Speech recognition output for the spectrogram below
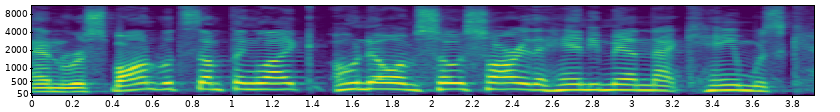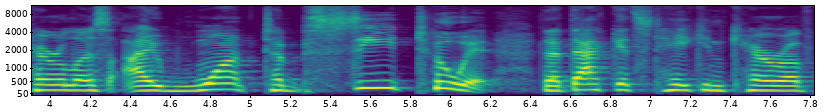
and respond with something like, Oh no, I'm so sorry the handyman that came was careless. I want to see to it that that gets taken care of.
